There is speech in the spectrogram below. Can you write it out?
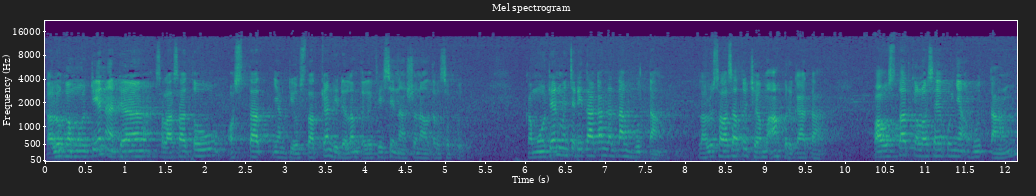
Lalu kemudian ada salah satu ustadz yang diustadkan di dalam televisi nasional tersebut. Kemudian menceritakan tentang hutang. Lalu salah satu jamaah berkata, Pak Ustadz kalau saya punya hutang,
